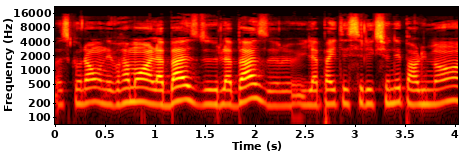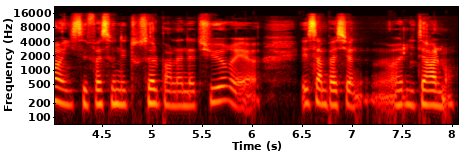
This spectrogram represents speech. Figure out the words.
Parce que là, on est vraiment à la base de la base. Il n'a pas été sélectionné par l'humain, il s'est façonné tout seul par la nature et, et ça me passionne, littéralement.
